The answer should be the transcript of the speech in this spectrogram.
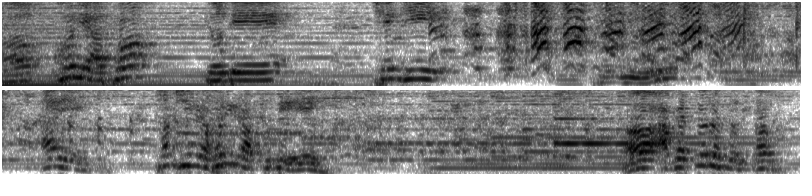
어, 허리 아파? 요대. 체인지. 아니, 삼식이가 허리가 아프대. 어, 아까 떨어졌어.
